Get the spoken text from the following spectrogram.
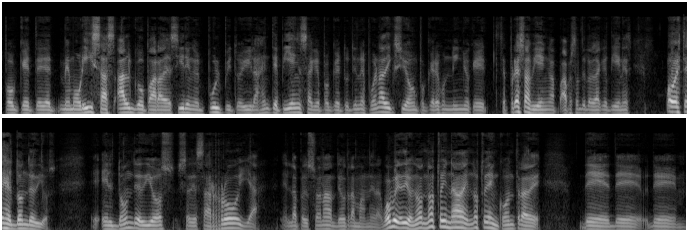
porque te memorizas algo para decir en el púlpito y la gente piensa que porque tú tienes buena adicción, porque eres un niño que te expresas bien a, pesar de la edad que tienes, o este es el don de Dios. El don de Dios se desarrolla en la persona de otra manera. Vuelvo y digo, no, no estoy nada, no estoy en contra de, de, de, de,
